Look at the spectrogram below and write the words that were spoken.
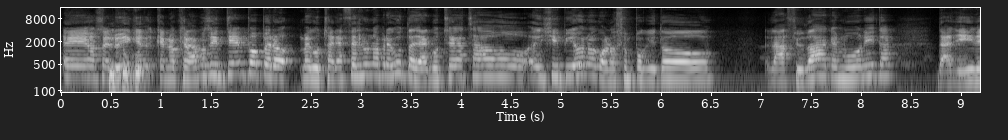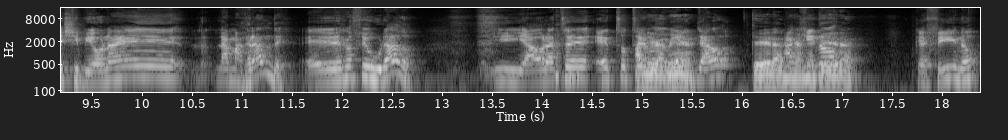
Eh, José Luis, que, que nos quedamos sin tiempo, pero me gustaría hacerle una pregunta, ya que usted ha estado en Chipiona, conoce un poquito la ciudad, que es muy bonita. De allí, de Chipiona, es la más grande, es Rocío Jurado. Y ahora este, estos temas Amiga mía. ya, ya lo- ¿Qué era, amiga mía? no- ¿Qué era? Que sí, ¿no?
